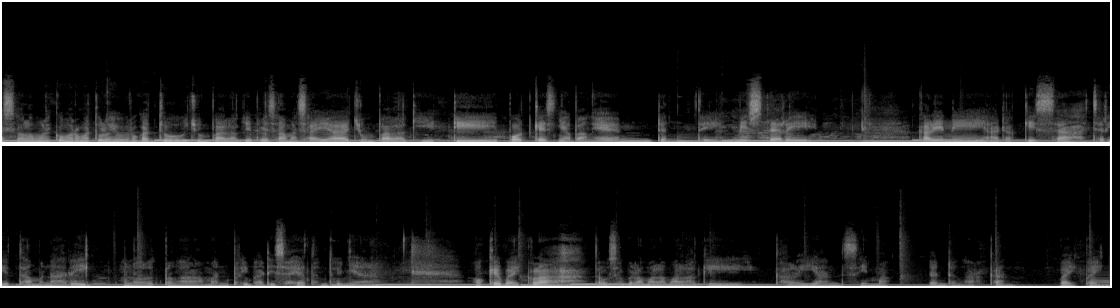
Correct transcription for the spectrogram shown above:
Assalamualaikum warahmatullahi wabarakatuh. Jumpa lagi bersama saya. Jumpa lagi di podcastnya Bang Hen Denting Misteri. Kali ini ada kisah cerita menarik Menurut pengalaman pribadi saya tentunya. Oke baiklah. Tak usah berlama-lama lagi. Kalian simak dan dengarkan Baik-baik.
